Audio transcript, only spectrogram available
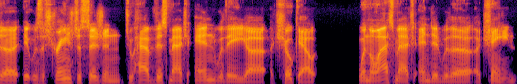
uh, it was a strange decision to have this match end with a uh, a choke out when the last match ended with a, a chain.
